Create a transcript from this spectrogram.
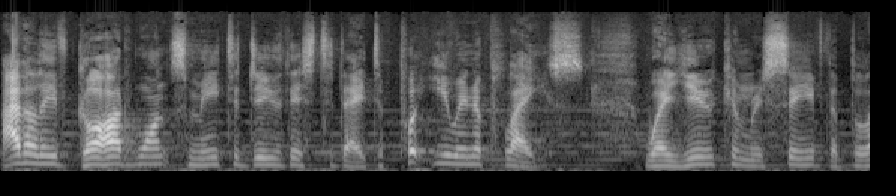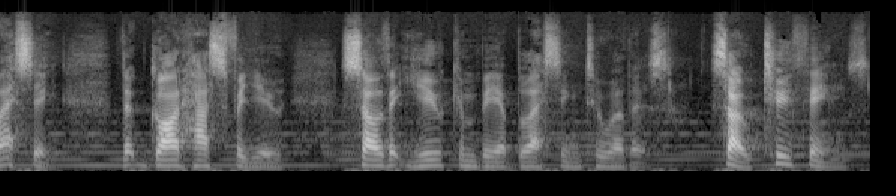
I believe God wants me to do this today, to put you in a place where you can receive the blessing that God has for you so that you can be a blessing to others. So, two things.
